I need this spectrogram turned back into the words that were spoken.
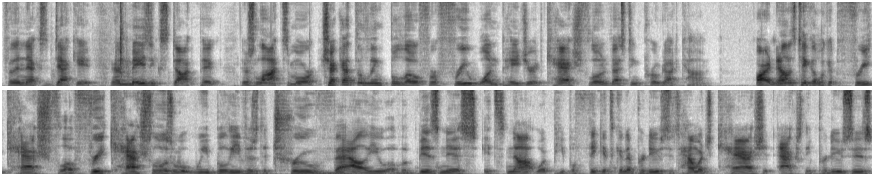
for the next decade. An amazing stock pick. There's lots more. Check out the link below for a free one pager at cashflowinvestingpro.com. All right, now let's take a look at free cash flow. Free cash flow is what we believe is the true value of a business. It's not what people think it's going to produce, it's how much cash it actually produces.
